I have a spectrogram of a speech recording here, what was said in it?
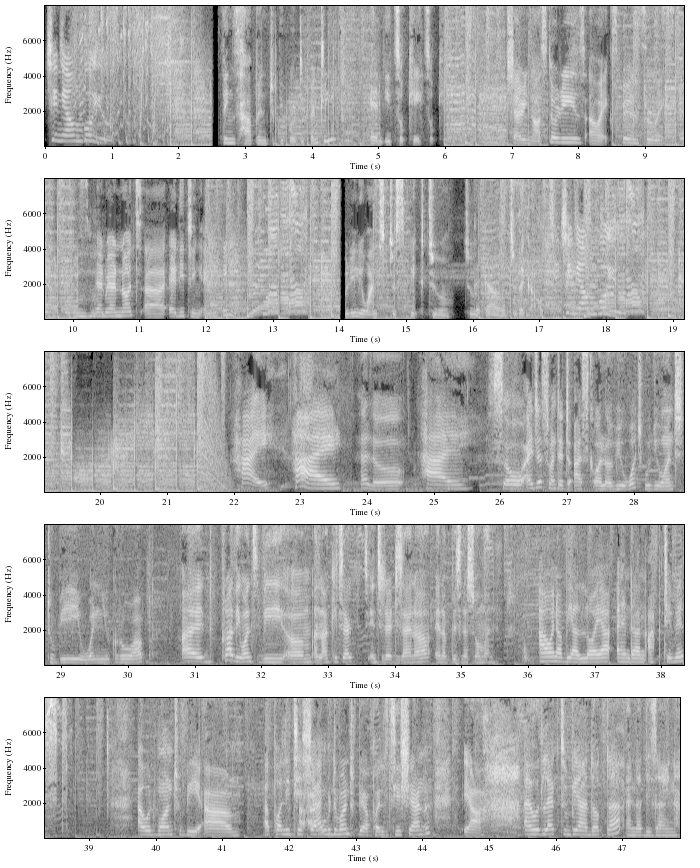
Chini ya mbuyu. Things happen to people differently, and it's okay. It's okay. Sharing our stories, our experiences, Mhm. and we are not uh, editing anything. We really want to speak to to The girl. to the girls. Hi. Hi. Hello. Hi. So I just wanted to ask all of you, what would you want to be when you grow up? I'd probably want to be um, an architect, interior designer, and a businesswoman. I want to be a lawyer and an activist, I would want to be um a politician. I would want to be a politician. Yeah. I would like to be a doctor and a designer.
